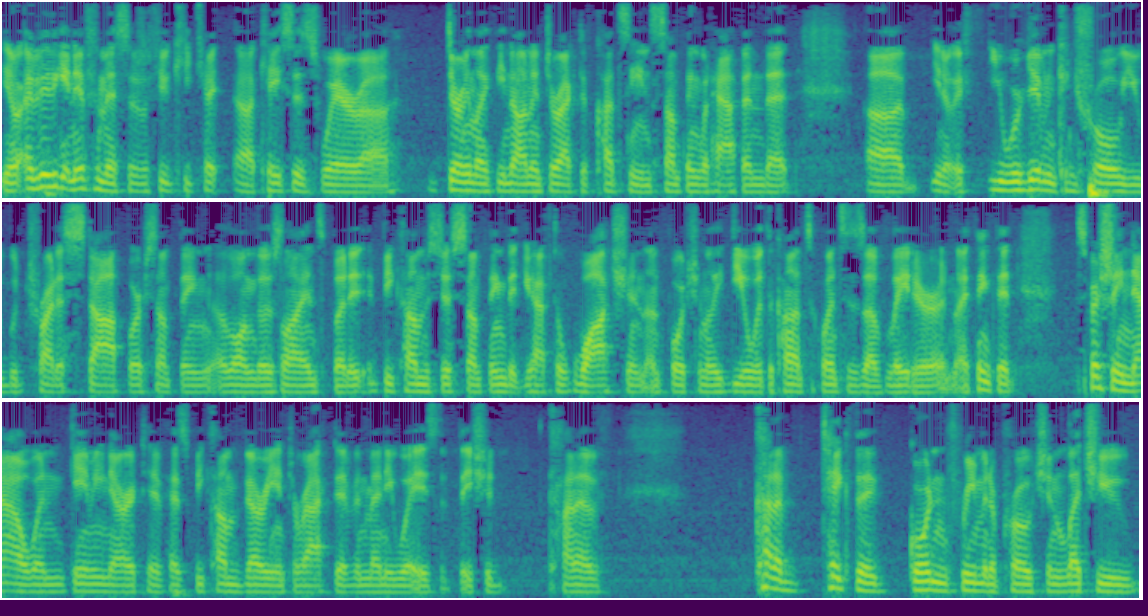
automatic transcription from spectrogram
you know, I think in Infamous, there's a few key ca- uh, cases where uh, during like the non-interactive cutscenes, something would happen that, uh, you know, if you were given control, you would try to stop or something along those lines. But it, it becomes just something that you have to watch and unfortunately deal with the consequences of later. And I think that, especially now when gaming narrative has become very interactive in many ways, that they should kind of kind of take the Gordon Freeman approach and let you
